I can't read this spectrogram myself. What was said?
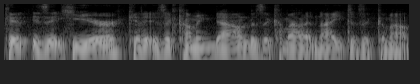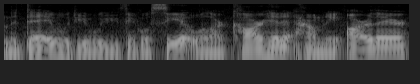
Can, is it here? Can it, is it coming down? Does it come out at night? Does it come out in the day? Will you will you think we'll see it? Will our car hit it? How many are there?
